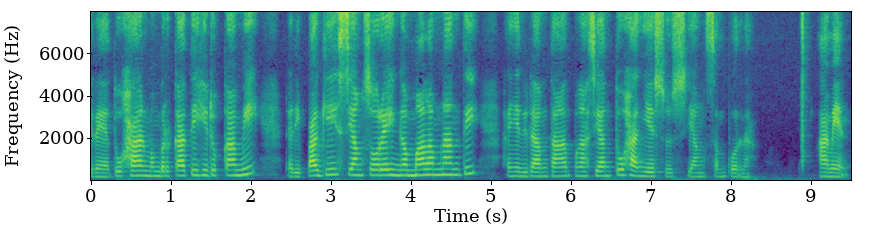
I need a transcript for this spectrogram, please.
Kiranya Tuhan memberkati hidup kami dari pagi, siang, sore hingga malam nanti hanya di dalam tangan pengasihan Tuhan Yesus yang sempurna. Amin.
